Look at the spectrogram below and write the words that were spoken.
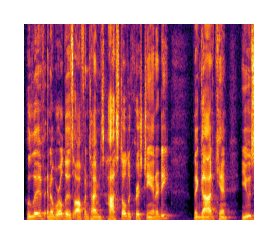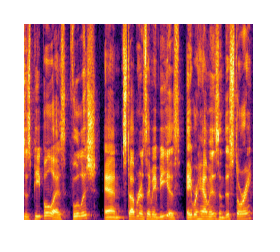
who live in a world that is oftentimes hostile to Christianity that God can use his people as foolish and stubborn as they may be, as Abraham is in this story,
